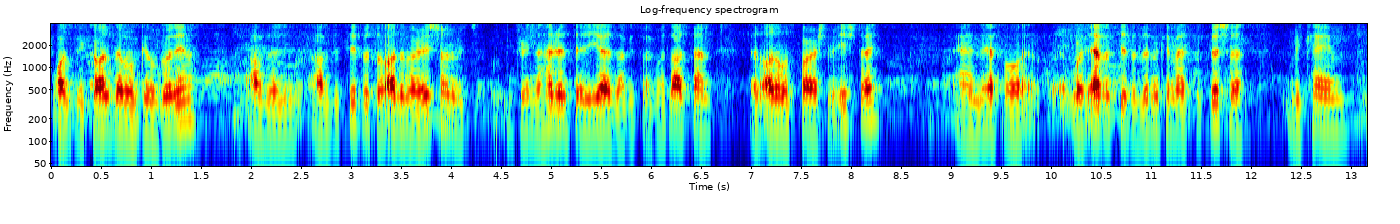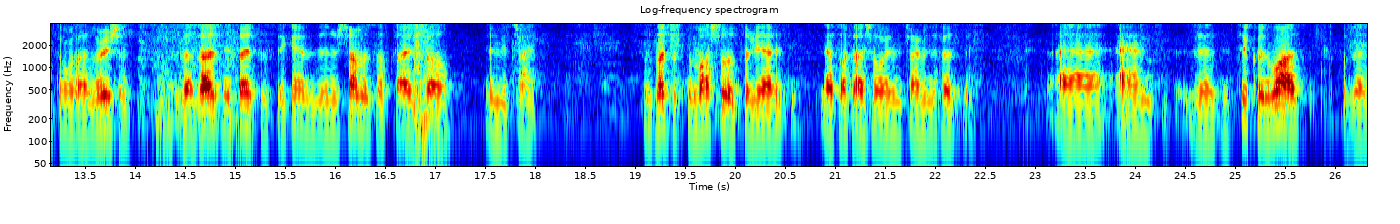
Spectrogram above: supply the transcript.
was because they were Gilgulim of the of the tifus of Adam Arishon, which during the 130 years, like we spoke about last time, that Adam was parish Ishtay, and therefore whatever tifus didn't come out of Kedusha became talking about Adam Arishon. Those nitzotzes became the neshamas of Klal Yisrael in Mitzrayim. So it's not just the marshal, it's the reality. That's why Klal Yisrael were in Mitzrayim in the first place. Uh, and the, the tikkun was for, the,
